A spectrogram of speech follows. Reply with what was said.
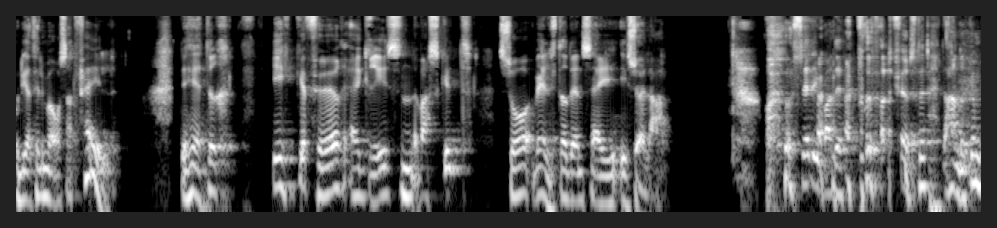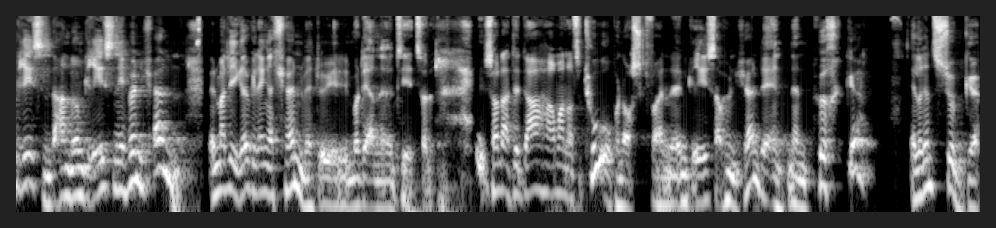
Og de har til og med oversatt feil. Det heter 'Ikke før er grisen vasket, så velter den seg i søla'. Og så er det, bare det, for det første, det handler ikke om grisen, det handler om grisen i hundkjønn, Men man liker jo ikke lenger kjønn vet du, i moderne tid. Så, sånn at Da har man altså to ord på norsk for en, en gris av hunnkjønn. Det er enten en purke eller en sugge.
